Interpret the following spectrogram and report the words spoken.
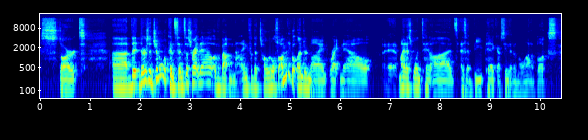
start. Uh, the, there's a general consensus right now of about nine for the total. So I'm going to go under nine right now, uh, minus 110 odds as a B pick. I've seen that in a lot of books.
